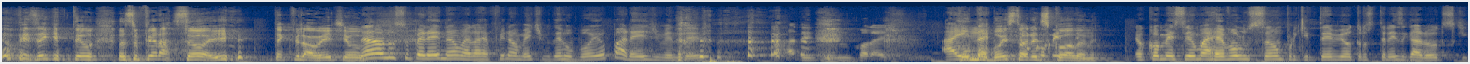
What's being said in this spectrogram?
Eu pensei que ia ter uma superação aí. Até que finalmente eu. não, não superei não. Ela finalmente me derrubou e eu parei de vender adesivo no colégio. Como Ainda uma boa história eu de comecei- escola, né? Eu comecei uma revolução porque teve outros três garotos que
